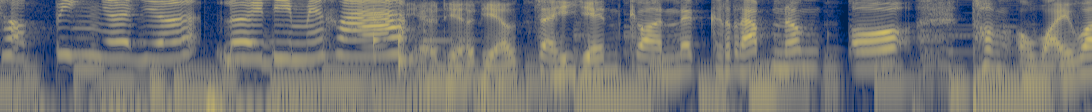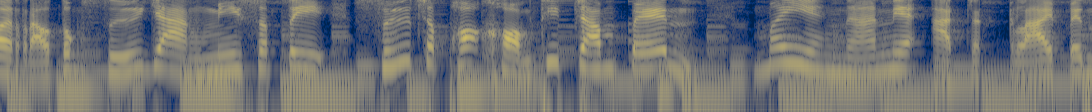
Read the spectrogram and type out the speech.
ช้อปปิ้งเยอะๆ เลยดีไหมครับ เดี๋ยวเดี๋ยวเดี๋ยวใจเย็นก่อนนะครับน้องโอท่องเอาไว้ว่าเราต้องซื้ออย่างมีสติ ซื้อเฉพาะของที่จำเป็น ไม่อย่างนั้นเนี่ยอาจจะกลายเป็น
